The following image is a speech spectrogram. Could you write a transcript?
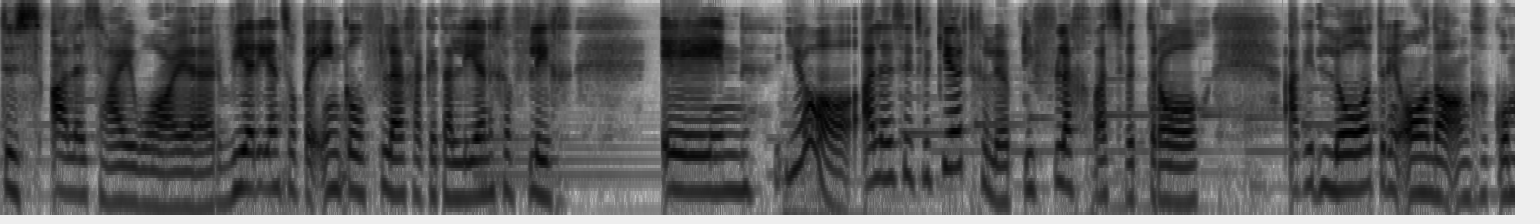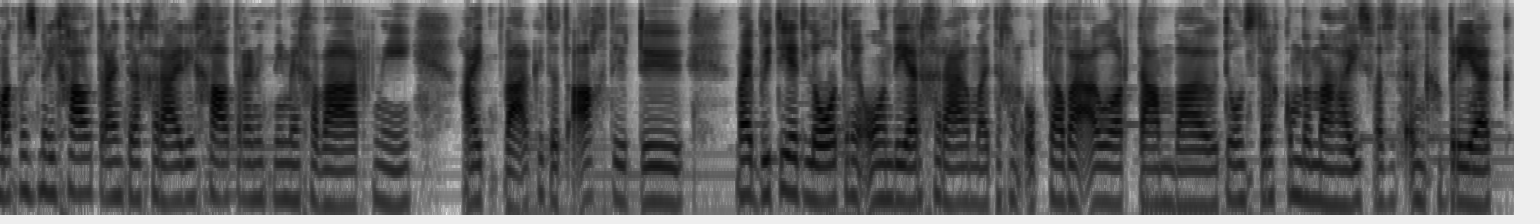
toets alles haywire. Weereens op 'n enkel vlug. Ek het alleen gevlieg En ja, alles het verkeerd geloop. Die vlug was vertraag. Ek het later in die aand daar aangekom. Ek moes met die goudtrein terugry. Die goudtrein het nie meer gewerk nie. Hy het werk het tot 8:00 toe. My boetie het later in die aand deur gery om my te gaan optel by Ouer Tambou. Toe ons terugkom by my huis was dit ingebreek.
